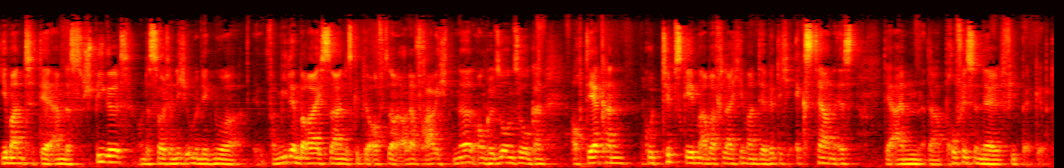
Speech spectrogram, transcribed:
jemand, der einem das spiegelt und das sollte nicht unbedingt nur im Familienbereich sein. Es gibt ja oft, oh, da frage ich ne, Onkel so und so, kann, auch der kann gut Tipps geben, aber vielleicht jemand, der wirklich extern ist, der einem da professionell Feedback gibt.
